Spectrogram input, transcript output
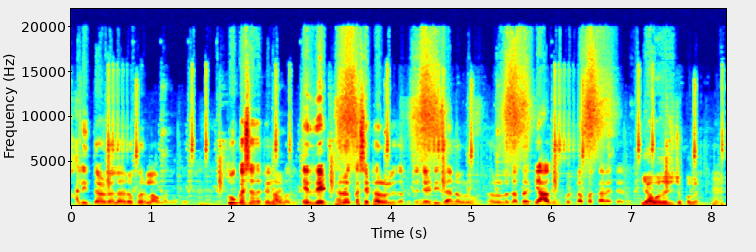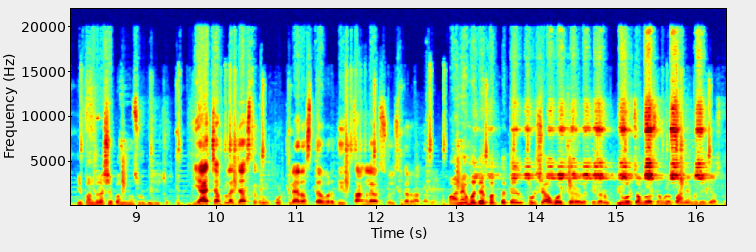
खाली तळव्याला रबर लावला जातो. तो कशासाठी लावला जातो? हे रेट ठरव कसे ठरवले जातात? त्यांच्या डिझाईनवरून ठरवलं जातं की अजून कुठला प्रकार आहे त्याचा ही आवाजाची चप्पल आहे हम्म. ही पंधराशे पन्नास रुपयाची चप्पल या चपला जास्त करून कुठल्या रस्त्यावरती चांगल्या सोयीस्कर राहतात पाण्यामध्ये फक्त त्या थोडीशी अवॉइड करायला लागते कारण प्युअर चमडा असल्यामुळे पाण्यामध्ये जास्त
